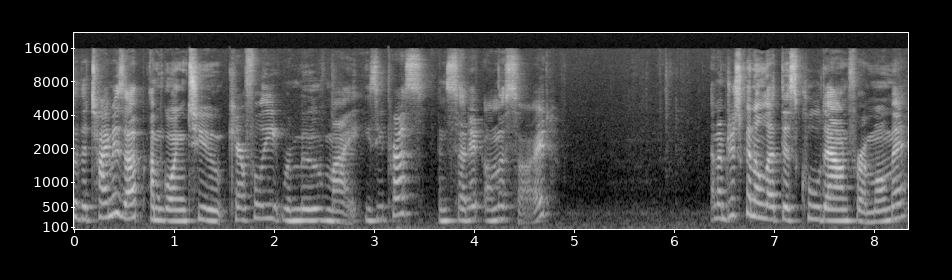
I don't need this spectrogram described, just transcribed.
So the time is up. I'm going to carefully remove my Easy Press and set it on the side. And I'm just gonna let this cool down for a moment.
